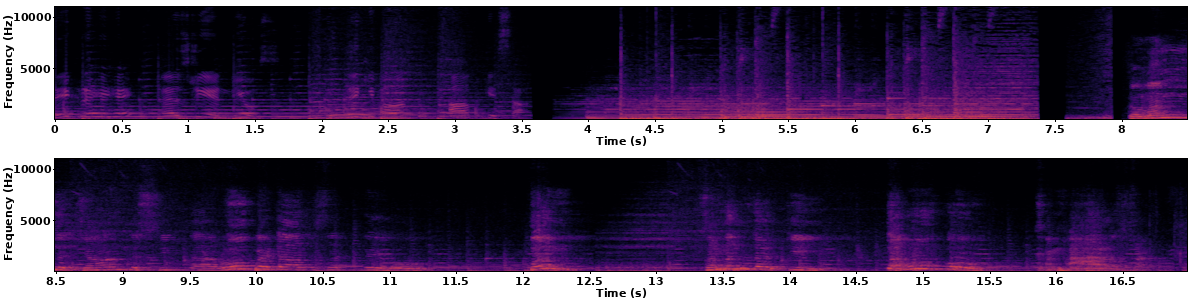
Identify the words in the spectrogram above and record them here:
देख रहे हैं एस डी एन न्यूज़ मुद्दे की बात आपके साथ। कमंद चाँद सितारों पे डाल सकते हो। तुम समंदर की तहों को खंगाल सकते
